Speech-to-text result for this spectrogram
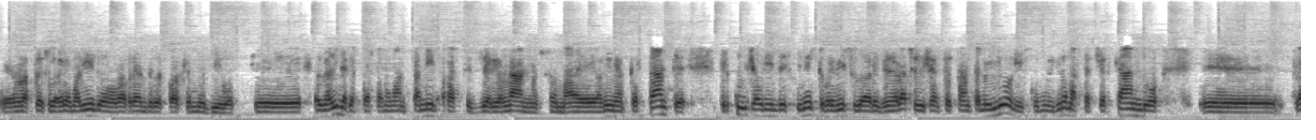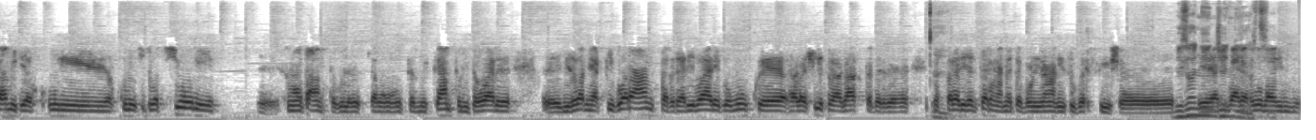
eh, non ha preso la Roma Lido va a prendere per qualche motivo. Eh, è una linea che porta 90.000 passeggeri all'anno, insomma è una linea importante, per cui c'è un investimento previsto dalla Regione Lazio di 180 milioni, il Comune di Roma sta cercando eh, tramite alcuni- alcune situazioni eh, sono tante quelle che stiamo mettendo in campo, di, trovare, eh, di trovarne altri 40 per arrivare comunque alla cifra adatta per, per farla diventare una metropolitana di superficie. Bisogna e arrivare a. Roma in,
